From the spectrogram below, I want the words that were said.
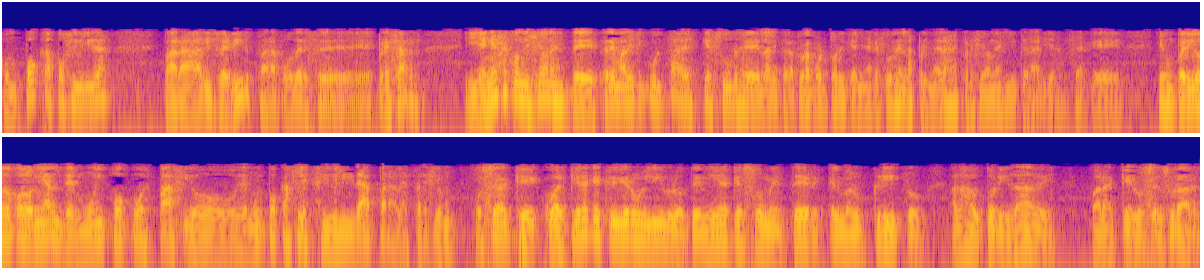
con poca posibilidad para diferir, para poderse expresar. Y en esas condiciones de extrema dificultad es que surge la literatura puertorriqueña, que surgen las primeras expresiones literarias. O sea que es un periodo colonial de muy poco espacio, de muy poca flexibilidad para la expresión. O sea que cualquiera que escribiera un libro tenía que someter el manuscrito a las autoridades para que lo censuraran.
